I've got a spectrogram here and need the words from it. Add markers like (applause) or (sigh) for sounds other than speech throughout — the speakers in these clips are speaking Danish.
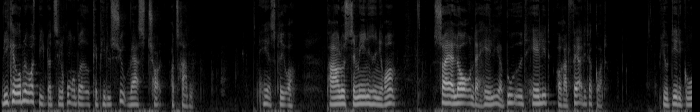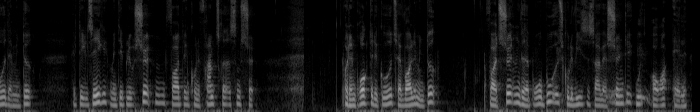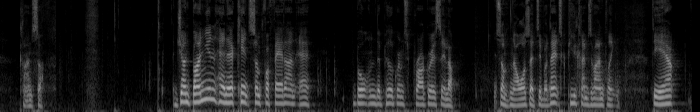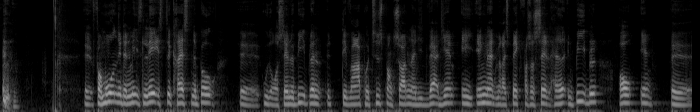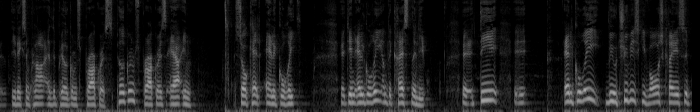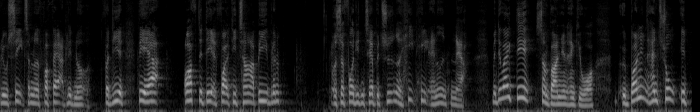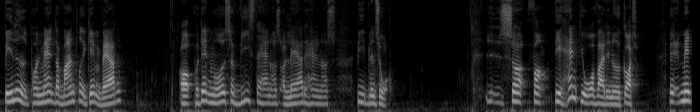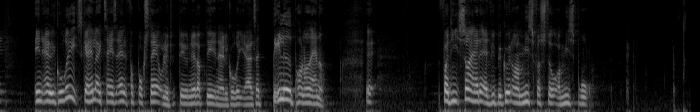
Vi kan åbne vores bibler til Romerbrevet kapitel 7, vers 12 og 13. Her skriver Paulus til menigheden i Rom, så er loven der hellig og budet helligt og retfærdigt og godt. Blev det det gode af min død? Dels ikke, men det blev synden, for at den kunne fremtræde som synd. Og den brugte det gode til at volde min død, for at synden ved at bruge budet skulle vise sig at være syndig ud over alle grænser. John Bunyan han er kendt som forfatteren af bogen The Pilgrim's Progress, eller som den er oversat til på dansk, Pilgrimsvandringen. Det er (clears throat) øh, formodentlig den mest læste kristne bog, øh, ud over selve Bibelen. Det var på et tidspunkt sådan, at i hvert hjem i England med respekt for sig selv havde en Bibel og en, øh, et eksemplar af The Pilgrim's Progress. Pilgrim's Progress er en såkaldt allegori. Øh, det er en allegori om det kristne liv. Øh, det øh, allegori vil jo typisk i vores kredse blive set som noget forfærdeligt noget. Fordi at det er ofte det, at folk de tager Bibelen, og så får de den til at betyde noget helt, helt andet, end den er. Men det var ikke det, som Bunyan han gjorde. Bunyan han tog et billede på en mand, der vandrede igennem verden, og på den måde så viste han os og lærte han os Bibelens ord. Så for det han gjorde, var det noget godt. Øh, men en allegori skal heller ikke tages alt for bogstaveligt. Det er jo netop det, en allegori er, altså et billede på noget andet. Øh, fordi så er det, at vi begynder at misforstå og misbruge.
